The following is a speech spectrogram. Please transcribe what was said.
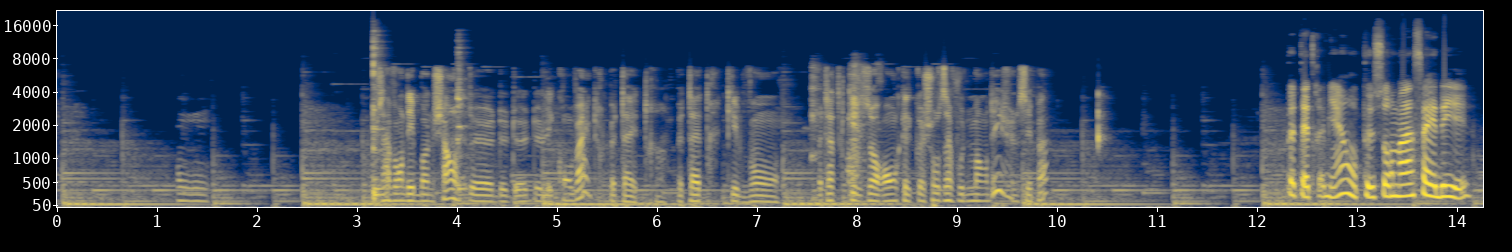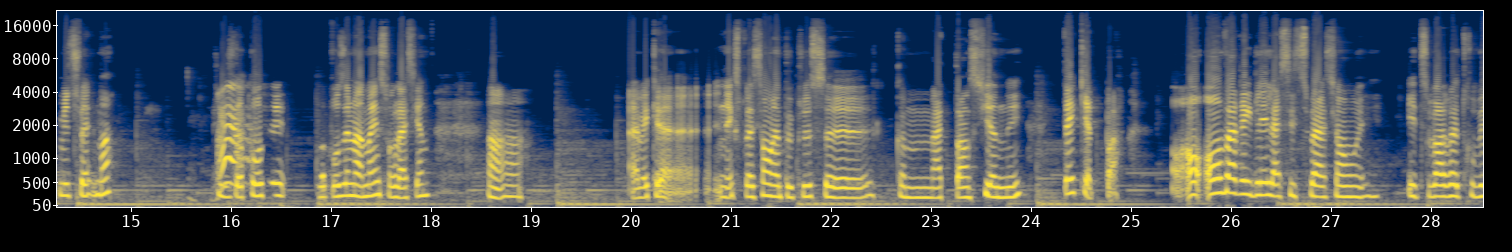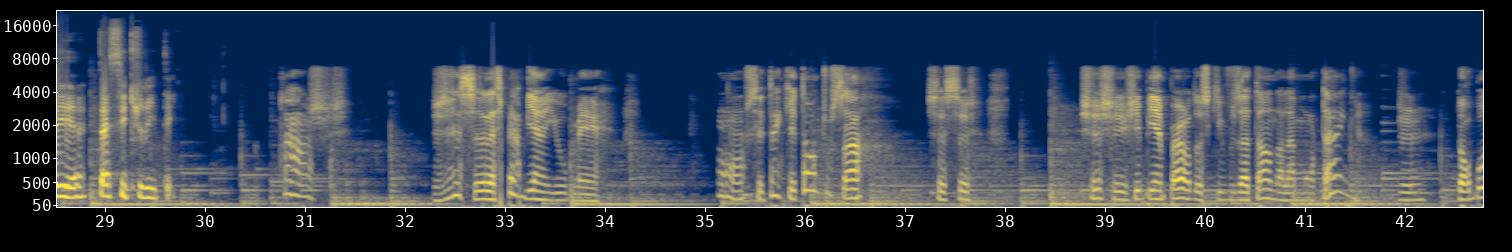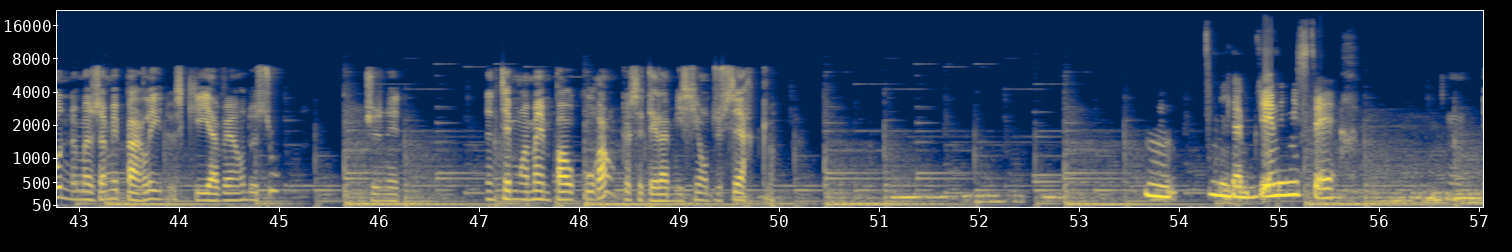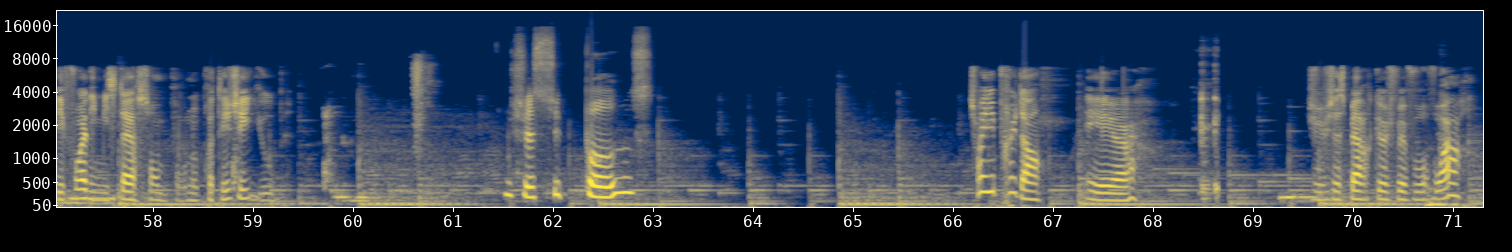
nous avons des bonnes chances de, de, de, de les convaincre peut-être. Peut-être qu'ils vont, peut-être qu'ils auront quelque chose à vous demander, je ne sais pas. Peut-être bien. On peut sûrement s'aider mutuellement. Je vais poser, je vais poser ma main sur la sienne. en- avec euh, une expression un peu plus euh, comme attentionnée. T'inquiète pas. On, on va régler la situation et, et tu vas retrouver euh, ta sécurité. Ah, je, je, l'espère bien, You, mais oh, c'est inquiétant tout ça. J'ai bien peur de ce qui vous attend dans la montagne. Je, ne m'a jamais parlé de ce qu'il y avait en dessous. Je n'étais moi-même pas au courant que c'était la mission du cercle. Hmm. Il y a bien des mystères. Hmm. Des fois, les mystères sont pour nous protéger, Youb. Je suppose. Soyez prudents et euh, je- j'espère que je vais vous revoir.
